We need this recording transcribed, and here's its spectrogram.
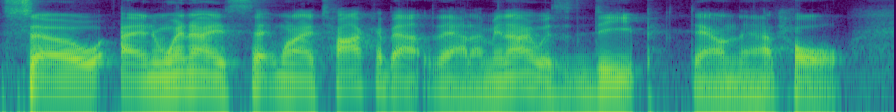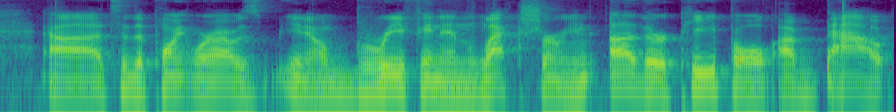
So, and when I say when I talk about that, I mean I was deep down that hole uh, to the point where I was, you know, briefing and lecturing other people about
